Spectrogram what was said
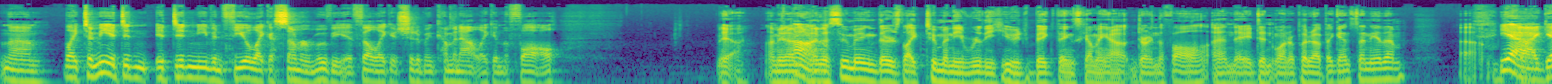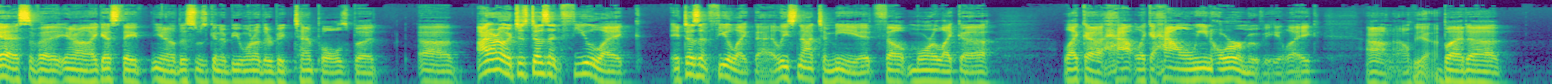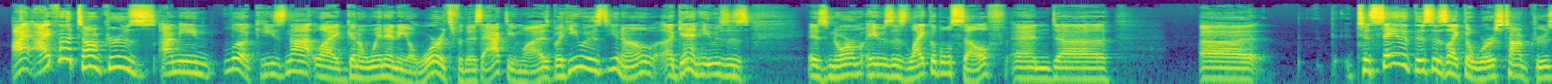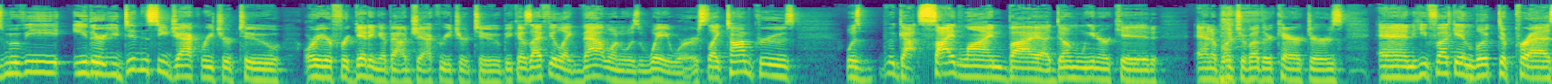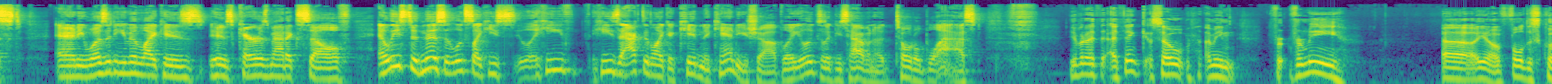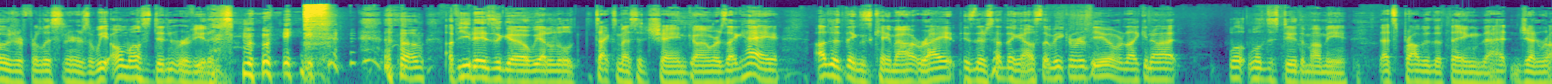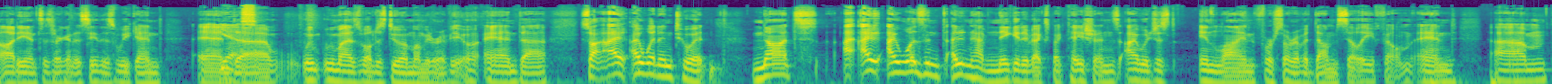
um, like to me, it didn't. It didn't even feel like a summer movie. It felt like it should have been coming out like in the fall. Yeah, I mean, I'm, I I'm assuming there's like too many really huge, big things coming out during the fall, and they didn't want to put it up against any of them. Yeah, I guess. But you know, I guess they, you know, this was going to be one of their big tent poles, but uh, I don't know. It just doesn't feel like it doesn't feel like that. At least not to me. It felt more like a like a ha- like a Halloween horror movie. Like I don't know. Yeah. But uh, I I thought Tom Cruise. I mean, look, he's not like going to win any awards for this acting wise, but he was, you know, again, he was his his normal. He was his likable self, and uh, uh to say that this is like the worst Tom Cruise movie, either you didn't see Jack Reacher 2 or you're forgetting about Jack Reacher 2 because I feel like that one was way worse. Like Tom Cruise was got sidelined by a dumb wiener kid and a bunch of other characters and he fucking looked depressed and he wasn't even like his his charismatic self. At least in this it looks like he's he he's acting like a kid in a candy shop. Like it looks like he's having a total blast. Yeah, but I, th- I think so. I mean, for for me, uh, you know, full disclosure for listeners, we almost didn't review this movie. um, a few days ago, we had a little text message chain going where it's like, "Hey, other things came out, right? Is there something else that we can review?" And we're like, you know what? We'll we'll just do the Mummy. That's probably the thing that general audiences are going to see this weekend. And Yes. uh, we, we might as well just do a mummy review. And uh, so I, I went into it not, I, I wasn't, I didn't have negative expectations. I was just in line for sort of a dumb, silly film. And, um,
